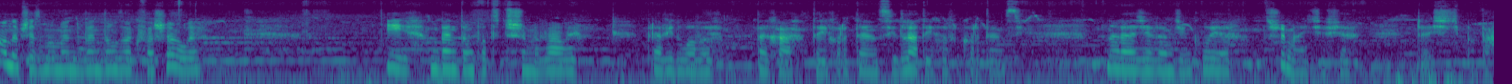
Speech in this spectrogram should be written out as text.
One przez moment będą zakwaszały i będą podtrzymywały prawidłowe pH tej hortensji, dla tej hor- hortensji. Na razie Wam dziękuję. Trzymajcie się. Cześć, pa pa.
